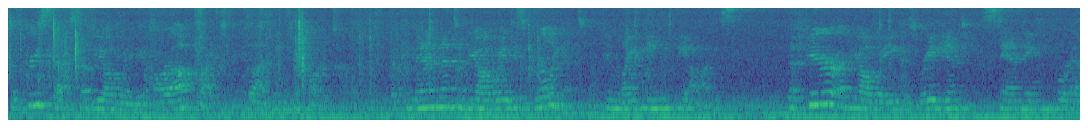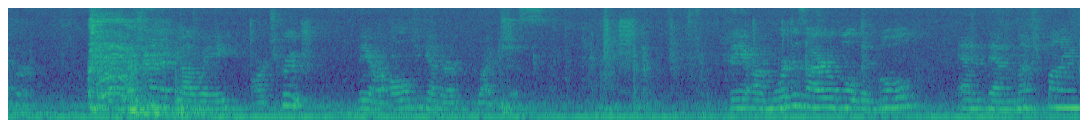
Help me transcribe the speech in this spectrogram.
The precepts of Yahweh are upright, gladdening the heart. The commandment of Yahweh is brilliant, enlightening the eyes. The fear of Yahweh is radiant, standing forever. The judgment of Yahweh are true. They are altogether righteous. They are more desirable than gold, and then much fine,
